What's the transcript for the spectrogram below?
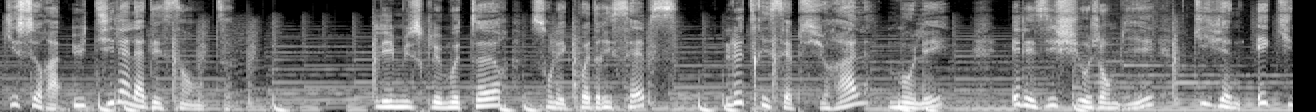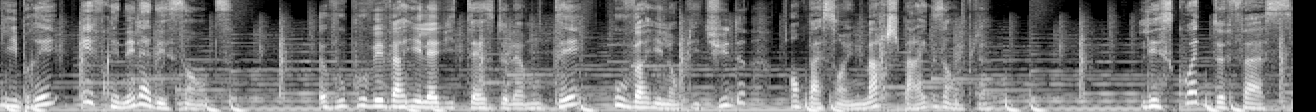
qui sera utile à la descente. Les muscles moteurs sont les quadriceps, le triceps sural, mollet, et les ischio-jambiers qui viennent équilibrer et freiner la descente. Vous pouvez varier la vitesse de la montée ou varier l'amplitude en passant une marche par exemple. Les squats de face.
